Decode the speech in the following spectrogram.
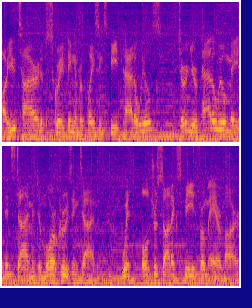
Are you tired of scraping and replacing speed paddle wheels? Turn your paddle wheel maintenance time into more cruising time with ultrasonic speed from Airmar.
